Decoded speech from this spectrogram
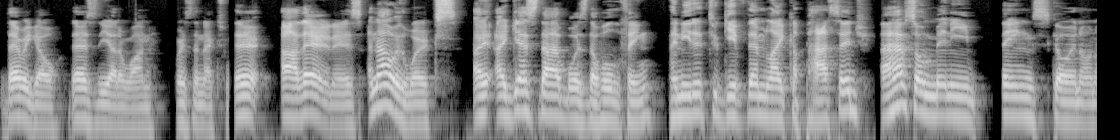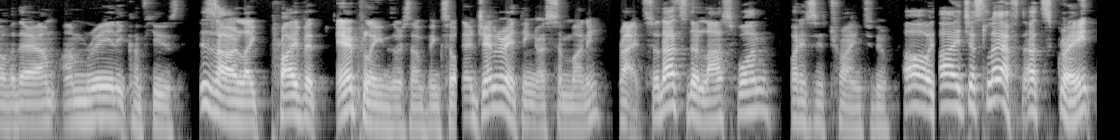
there we go there's the other one. Where's the next one? There ah there it is and now it works. I i guess that was the whole thing. I needed to give them like a passage. I have so many things going on over there. I'm, I'm really confused. These are like private airplanes or something. So they're generating us some money. Right. So that's the last one. What is it trying to do? Oh, I just left. That's great.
